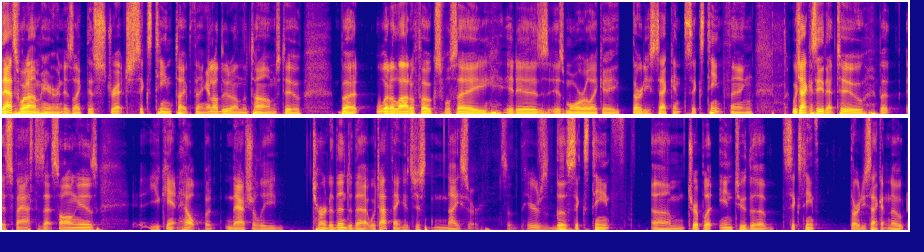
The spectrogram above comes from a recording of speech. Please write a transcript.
That's what I'm hearing is like this stretch 16 type thing. And I'll do it on the toms too. But what a lot of folks will say it is is more like a 30 second 16th thing, which I can see that too. But as fast as that song is, you can't help but naturally turn it into that, which I think is just nicer. So here's the 16th um, triplet into the 16th 30 second note.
